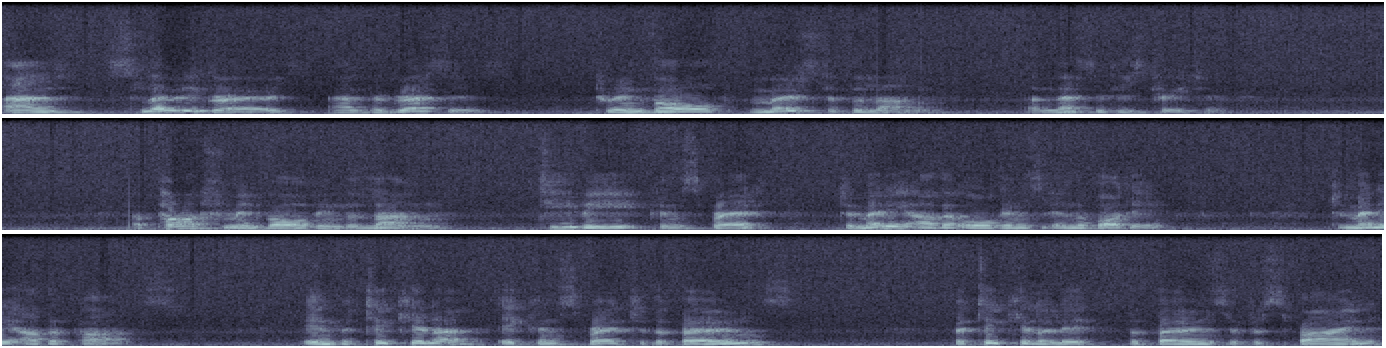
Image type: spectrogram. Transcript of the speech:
and slowly grows and progresses to involve most of the lung unless it is treated. Apart from involving the lung, TB can spread to many other organs in the body, to many other parts. In particular, it can spread to the bones, particularly the bones of the spine,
